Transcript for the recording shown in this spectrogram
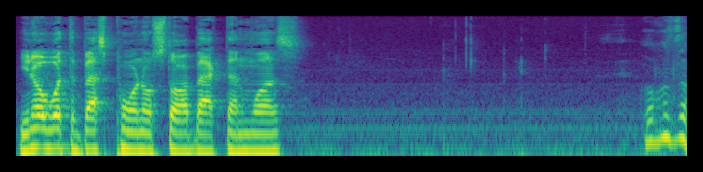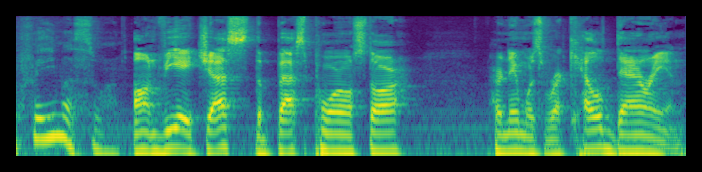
You know what the best porno star back then was? What was the famous one? On VHS, the best porno star, her name was Raquel Darrian.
